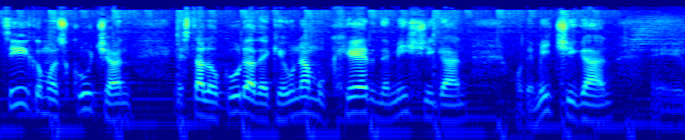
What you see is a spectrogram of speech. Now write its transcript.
Sí, como escuchan, esta locura de que una mujer de Michigan o de Michigan, eh,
